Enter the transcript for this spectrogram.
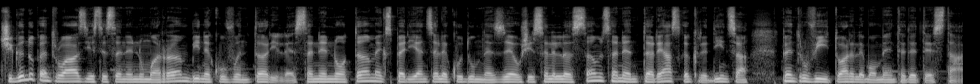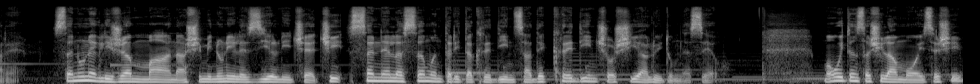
și gândul pentru azi este să ne numărăm binecuvântările, să ne notăm experiențele cu Dumnezeu și să le lăsăm să ne întărească credința pentru viitoarele momente de testare. Să nu neglijăm mana și minunile zilnice, ci să ne lăsăm întărită credința de credincioșia lui Dumnezeu. Mă uit însă și la Moise și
